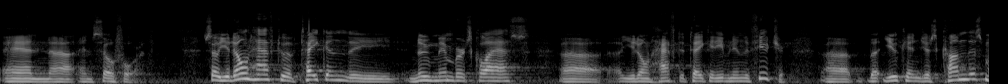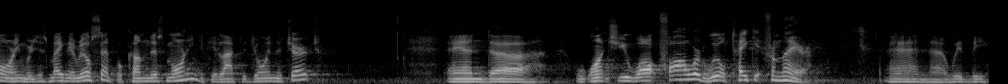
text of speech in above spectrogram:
and, uh, and so forth. So you don't have to have taken the new members class. Uh, you don't have to take it even in the future. Uh, but you can just come this morning. We're just making it real simple. Come this morning if you'd like to join the church. And uh, once you walk forward, we'll take it from there. And uh, we'd be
